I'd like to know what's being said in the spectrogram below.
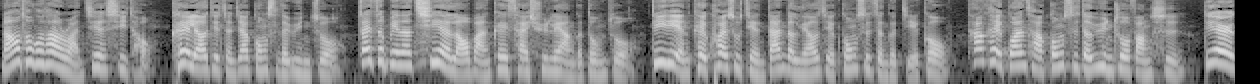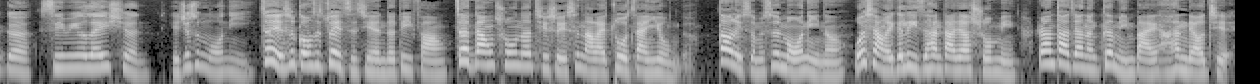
然后通过它的软件系统，可以了解整家公司的运作。在这边呢，企业老板可以采取两个动作：第一点，可以快速简单的了解公司整个结构，它可以观察公司的运作方式；第二个，simulation，也就是模拟，这也是公司最值钱的地方。这当初呢，其实也是拿来作战用的。到底什么是模拟呢？我想了一个例子和大家说明，让大家能更明白和了解。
